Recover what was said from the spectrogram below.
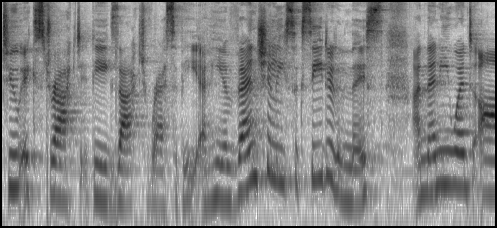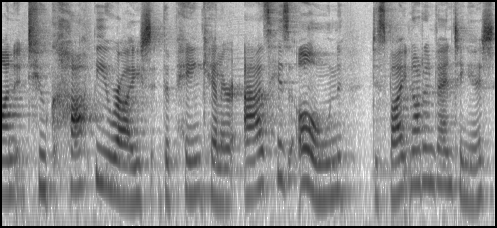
to extract the exact recipe. And he eventually succeeded in this. And then he went on to copyright the painkiller as his own despite not inventing it.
